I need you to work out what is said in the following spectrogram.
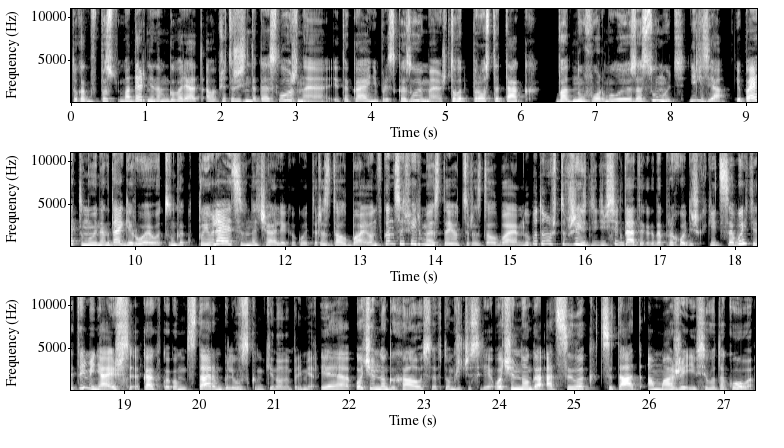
то как бы в постмодерне нам говорят, а вообще-то жизнь такая сложная, сложная и такая непредсказуемая, что вот просто так в одну формулу ее засунуть нельзя. И поэтому иногда герой, вот он как появляется в начале какой-то раздолбай, он в конце фильма остается раздолбаем. Ну, потому что в жизни не всегда ты, когда проходишь какие-то события, ты меняешься. Как в каком-то старом голливудском кино, например. И э, очень много хаоса в том же числе. Очень много отсылок, цитат, амажей и всего такого.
